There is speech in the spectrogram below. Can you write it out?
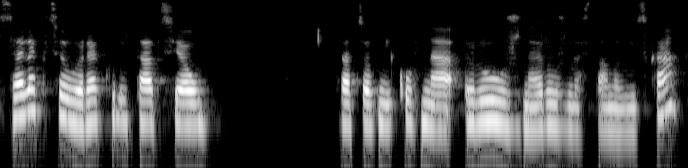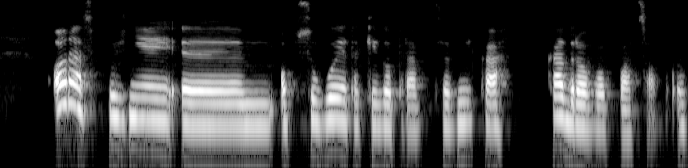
selekcją, rekrutacją pracowników na różne, różne stanowiska oraz później obsługuje takiego pracownika kadrowo-płacowo,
